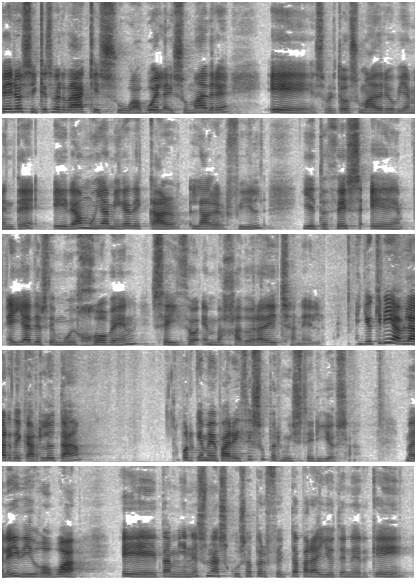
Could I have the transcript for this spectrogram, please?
Pero sí que es verdad que su abuela y su madre, eh, sobre todo su madre obviamente, era muy amiga de Karl Lagerfeld y entonces eh, ella desde muy joven se hizo embajadora de Chanel. Yo quería hablar de Carlota porque me parece súper misteriosa, ¿vale? Y digo, ¡buah! Eh, también es una excusa perfecta para yo tener que,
